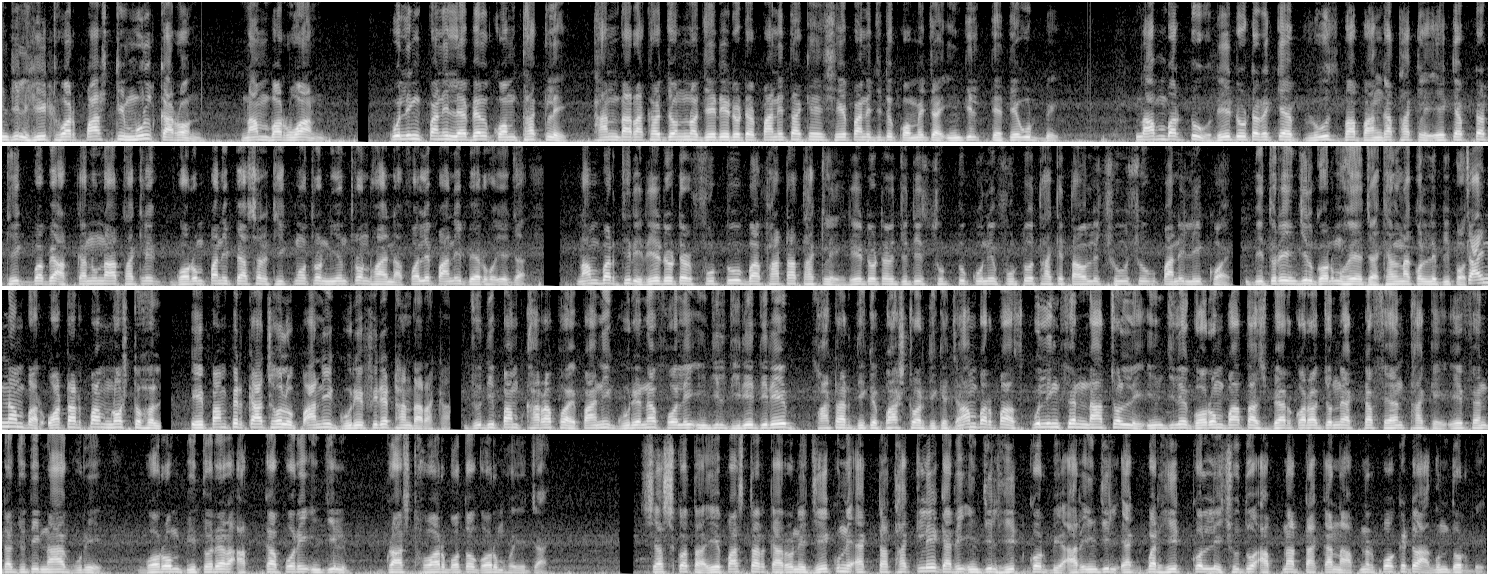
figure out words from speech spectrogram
ইঞ্জিল hit হওয়ার পাঁচটি মূল কারণ। নাম্বার ওয়ান, কুলিং পানি লেভেল কম থাকলে ঠান্ডা রাখার জন্য যে রেডিওটার পানি থাকে, সে পানি যদি কমে যায় ইঞ্জিল তেতে উঠবে। নাম্বার টু রেডিওটারের ক্যাপ লুজ বা ভাঙ্গা থাকলে এই ক্যাপটা ঠিকভাবে আটকানো না থাকলে গরম পানি প্রেসারে ঠিকমতো নিয়ন্ত্রণ হয় না, ফলে পানি বের হয়ে যায়। নাম্বার থ্রি রেড ওটার ফুটো বা ফাটা থাকলে রেডিওটার যদি ছোট্ট কোণে ফুটো থাকে, তাহলে শু শু পানি লিক হয়। ভিতরে ইঞ্জিল গরম হয়ে যায়, খেলনা করলে বিপদ। চার নাম্বার ওয়াটার পাম্প নষ্ট হলে এই পাম্পের কাজ হলো পানি ঘুরে ফিরে ঠান্ডা রাখা। যদি পাম্প খারাপ হয়, পানি ঘুরে না, ফলে ইঞ্জিল ধীরে ধীরে ফাটার দিকে বাস্ট হওয়ার দিকে যায়। নাম্বার পাঁচ কুলিং ফ্যান না চললে ইঞ্জিলে গরম বাতাস বের করার জন্য একটা ফ্যান থাকে। এই ফ্যানটা যদি না ঘুরে, গরম ভিতরের আটকা পরে ইঞ্জিল ব্রাস্ট হওয়ার মতো গরম হয়ে যায়। শেষ কথা, এ পাঁচটার কারণে যে কোনো একটা থাকলে গাড়ি ইঞ্জিল হিট করবে, আর ইঞ্জিল একবার হিট করলে শুধু আপনার টাকা না, আপনার পকেটে আগুন ধরবে।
